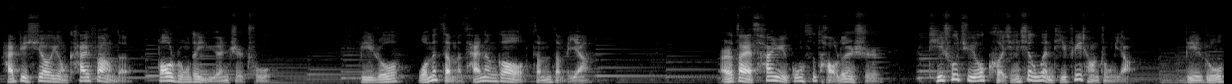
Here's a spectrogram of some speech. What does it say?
还必须要用开放的、包容的语言指出，比如我们怎么才能够怎么怎么样。而在参与公司讨论时，提出具有可行性问题非常重要，比如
